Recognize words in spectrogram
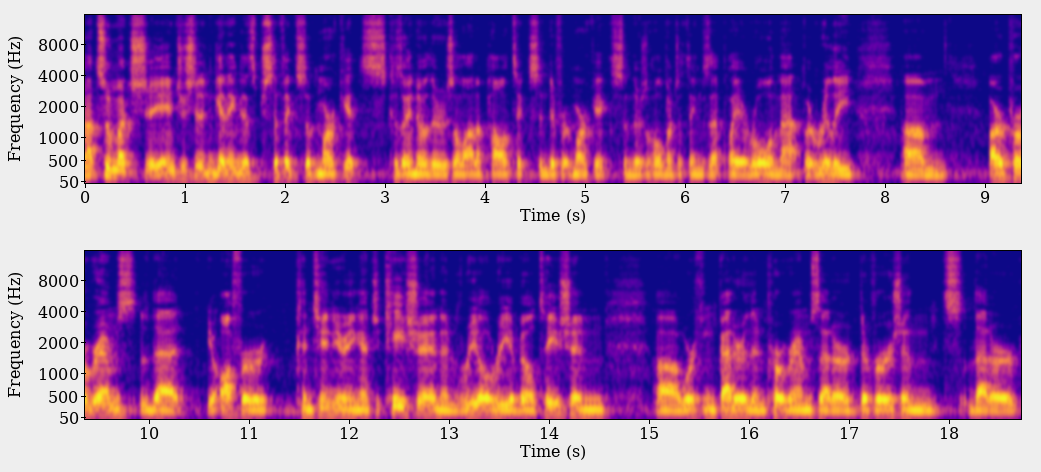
Not so much interested in getting the specifics of markets because I know there's a lot of politics in different markets and there's a whole bunch of things that play a role in that. But really, um, are programs that offer continuing education and real rehabilitation uh, working better than programs that are diversions that are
